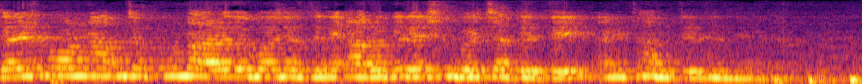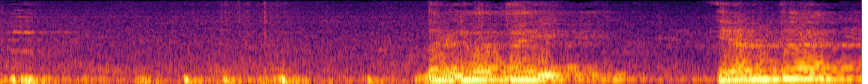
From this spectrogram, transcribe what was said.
गणेश भाऊंना आमच्या पूर्ण आरोग्य विभागाच्या आरोग्याला शुभेच्छा देते आणि थांबते. धन्यवाद. धन्यवाद ताई. यानंतर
